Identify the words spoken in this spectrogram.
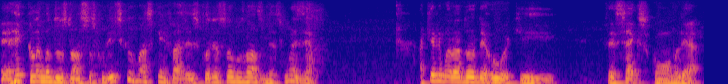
é, reclama dos nossos políticos, mas quem faz a escolha somos nós mesmos. Um exemplo. Aquele morador de rua que fez sexo com uma mulher,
